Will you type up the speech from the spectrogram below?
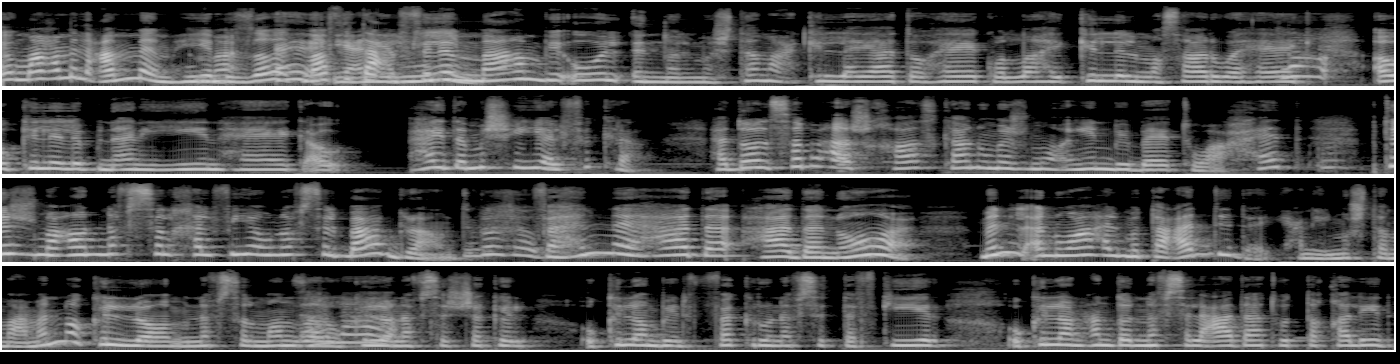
أو ما عم نعمم هي ما- بالضبط إيه، ما في يعني تعميم. الفيلم ما عم بيقول إنه المجتمع كلياته هيك والله كل المصاروة هيك أو كل اللبنانيين هيك أو هيدا مش هي الفكرة. هدول سبع أشخاص كانوا مجموعين ببيت واحد بتجمعهم نفس الخلفية ونفس ال background. فهن هذا هذا نوع من الأنواع المتعددة. يعني المجتمع منه كله من نفس المنظر لا لا. وكله نفس الشكل وكلهم بيفكروا نفس التفكير وكلهم عندهم نفس العادات والتقاليد.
